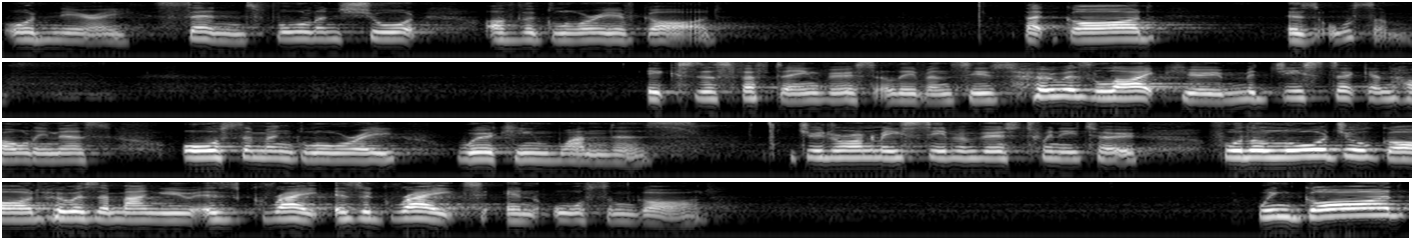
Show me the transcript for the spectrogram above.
Ordinary, sinned, fallen short of the glory of God. But God is awesome. Exodus 15, verse 11 says, Who is like you, majestic in holiness, awesome in glory, working wonders? Deuteronomy 7, verse 22 For the Lord your God, who is among you, is great, is a great and awesome God. When God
